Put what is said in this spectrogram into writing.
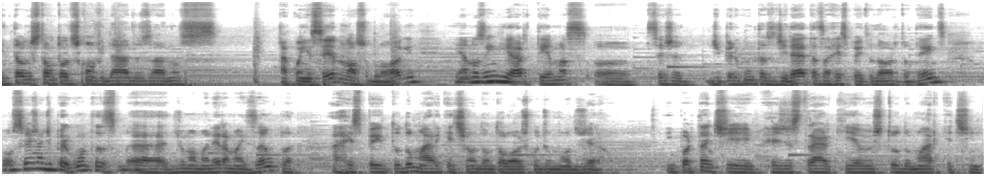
Então estão todos convidados a nos a conhecer o nosso blog e a nos enviar temas, seja de perguntas diretas a respeito da Ortodentes, ou seja de perguntas uh, de uma maneira mais ampla a respeito do marketing odontológico de um modo geral. Importante registrar que eu estudo marketing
